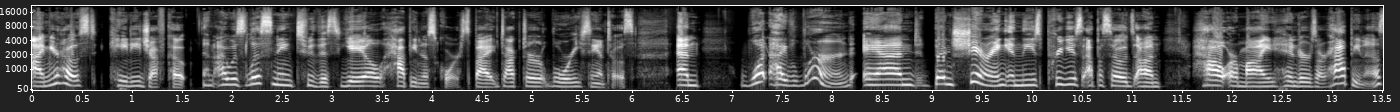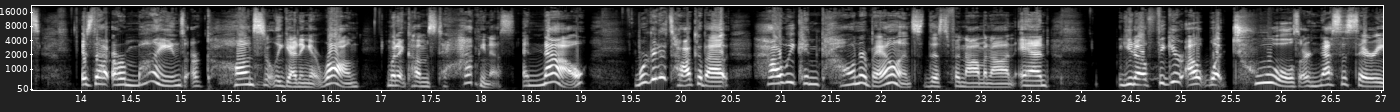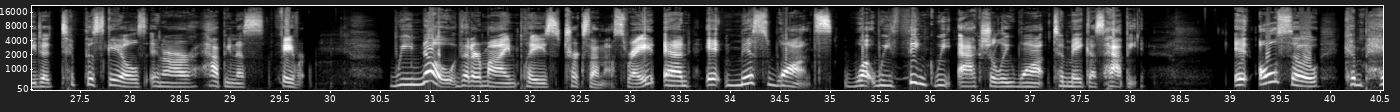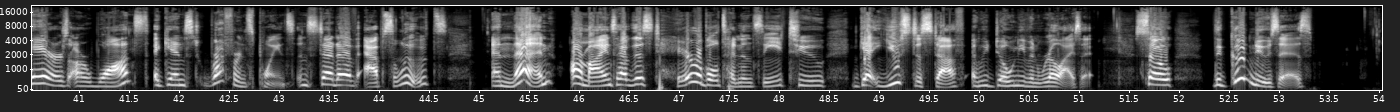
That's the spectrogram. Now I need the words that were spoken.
I'm your host, Katie Jefcoat, and I was listening to this Yale happiness course by Dr. Laurie Santos. And what I've learned and been sharing in these previous episodes on how our mind hinders our happiness is that our minds are constantly getting it wrong when it comes to happiness. And now we're going to talk about how we can counterbalance this phenomenon and you know, figure out what tools are necessary to tip the scales in our happiness favor we know that our mind plays tricks on us, right? And it miswants what we think we actually want to make us happy. It also compares our wants against reference points instead of absolutes. And then our minds have this terrible tendency to get used to stuff and we don't even realize it. So the good news is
